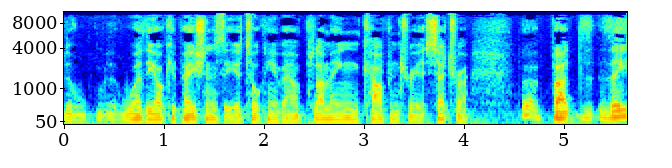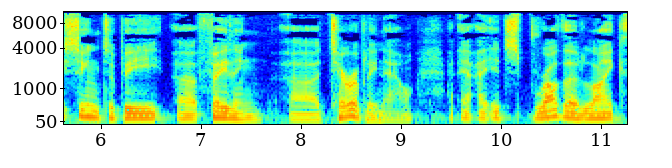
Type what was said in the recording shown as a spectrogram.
were the occupations that you're talking about plumbing, carpentry, etc. Uh, but they seem to be uh, failing uh, terribly now. Uh, it's rather like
